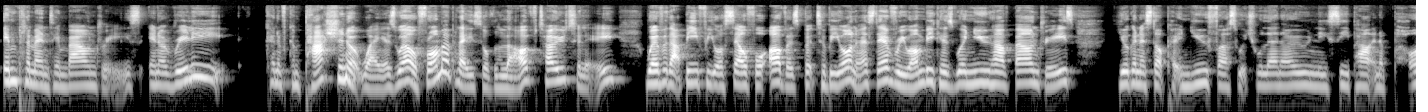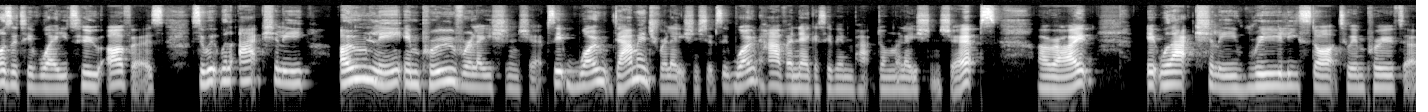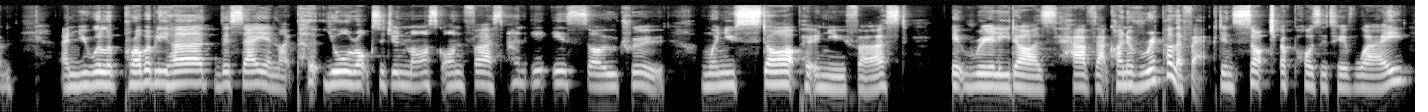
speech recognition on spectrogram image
implementing boundaries in a really kind of compassionate way as well from a place of love totally whether that be for yourself or others but to be honest everyone because when you have boundaries you're going to start putting you first, which will then only seep out in a positive way to others. So it will actually only improve relationships. It won't damage relationships. It won't have a negative impact on relationships. All right. It will actually really start to improve them. And you will have probably heard the saying, like, put your oxygen mask on first. And it is so true. And when you start putting you first, it really does have that kind of ripple effect in such a positive way.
